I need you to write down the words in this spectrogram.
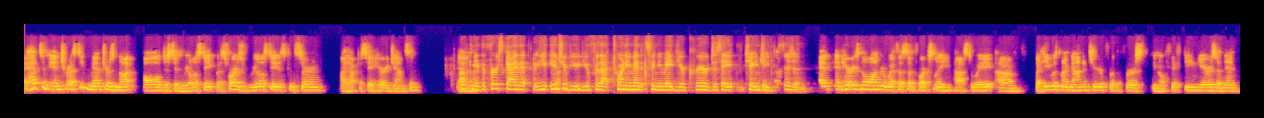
had some interesting mentors, not all just in real estate, but as far as real estate is concerned, I'd have to say Harry Jansen. And, okay, the first guy that you interviewed you for that 20 minutes when you made your career to say changing decision. And, and Harry's no longer with us, unfortunately. He passed away. Um, but he was my manager for the first, you know, 15 years. And then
